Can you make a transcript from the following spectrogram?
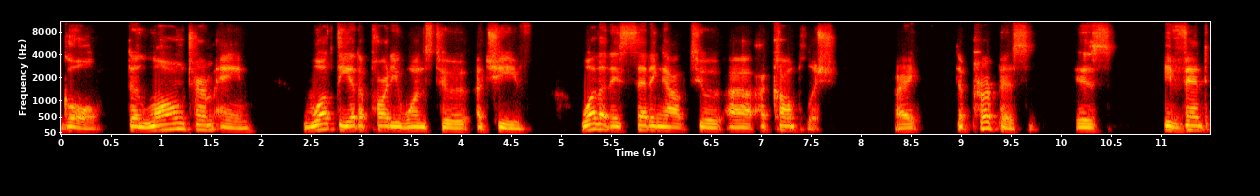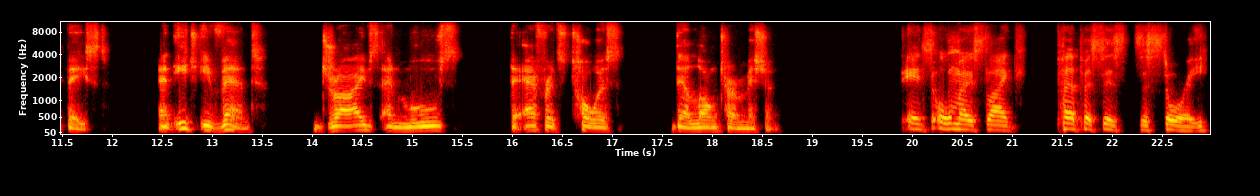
goal, the long term aim, what the other party wants to achieve, what are they setting out to uh, accomplish, right? The purpose is event based, and each event drives and moves the efforts towards their long term mission. It's almost like purpose is the story,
